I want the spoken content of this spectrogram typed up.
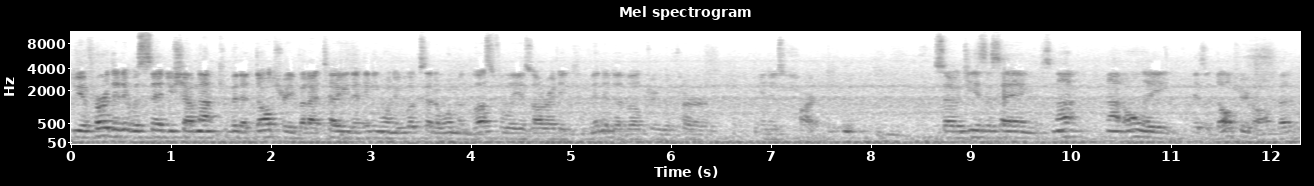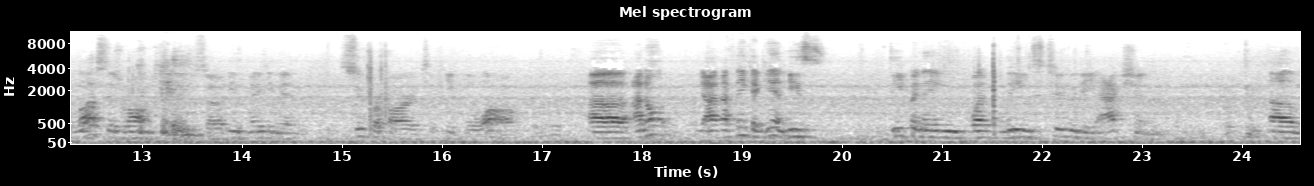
you have heard that it was said, You shall not commit adultery, but I tell you that anyone who looks at a woman lustfully has already committed adultery with her in his heart. So Jesus is saying it's not not only is adultery wrong, but lust is wrong too. So he's making it super hard to keep the law. Uh, I don't. I, think again he's deepening what leads to the action. Um,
